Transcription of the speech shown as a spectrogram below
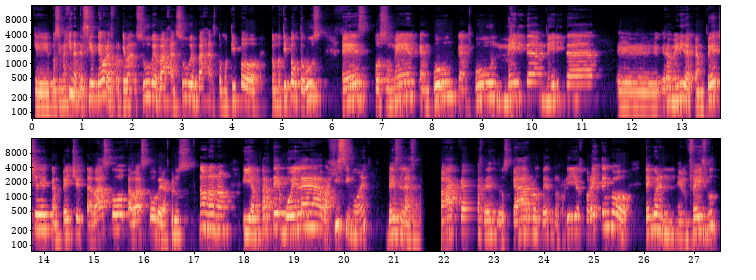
que, pues imagínate, siete horas, porque van, suben, bajan, suben, bajan, como tipo, como tipo autobús es Cozumel, Cancún, Cancún, Mérida, Mérida, eh, era Mérida, Campeche, Campeche, Tabasco, Tabasco, Veracruz. No, no, no. Y aparte vuela bajísimo, ¿eh? Ves las vacas, ves los carros, ves los ríos. Por ahí tengo, tengo en, Facebook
